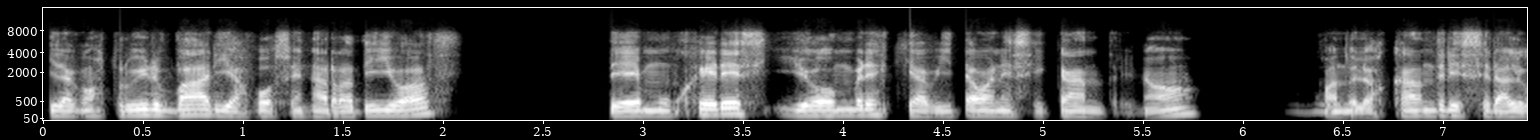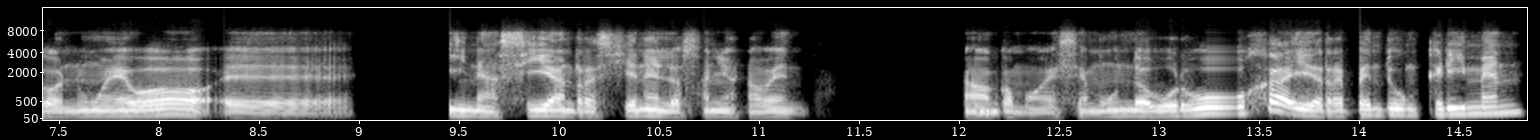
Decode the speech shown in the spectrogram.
y a construir varias voces narrativas de mujeres y hombres que habitaban ese country, ¿no? Cuando los countries era algo nuevo eh, y nacían recién en los años 90. Como ese mundo burbuja y de repente un crimen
